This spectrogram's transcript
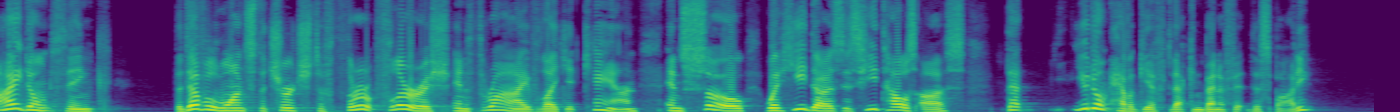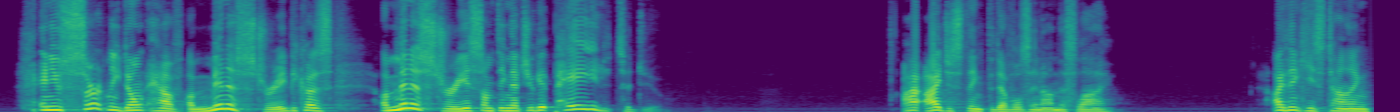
I don't think the devil wants the church to flourish and thrive like it can. And so, what he does is he tells us that you don't have a gift that can benefit this body. And you certainly don't have a ministry because a ministry is something that you get paid to do. I, I just think the devil's in on this lie. I think he's telling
